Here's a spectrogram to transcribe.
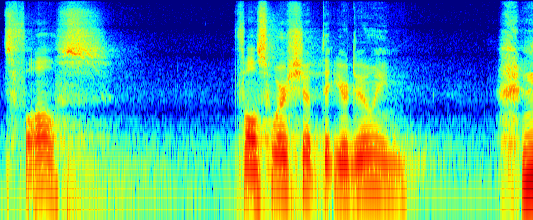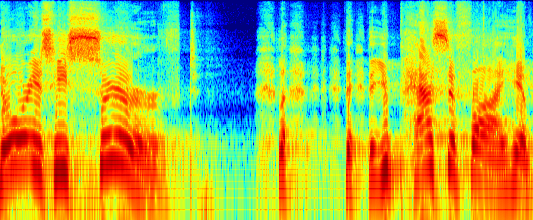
It's false. False worship that you're doing. Nor is he served that, that you pacify him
